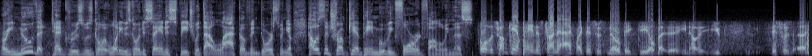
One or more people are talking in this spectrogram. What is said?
or he knew that Ted Cruz was going, what he was going to say in his speech with that lack of endorsement. You know, how is the Trump campaign moving forward following this? Well, the Trump campaign is trying to act like this was no big deal, but uh, you know, you this was a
